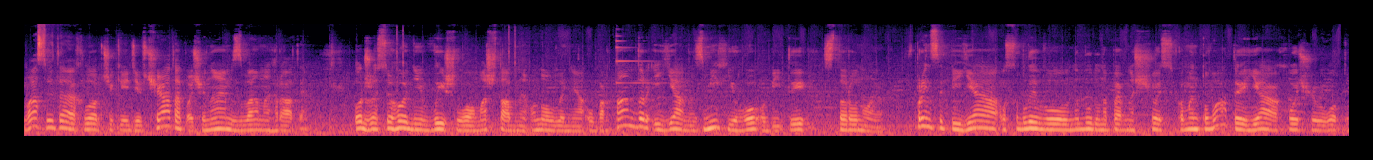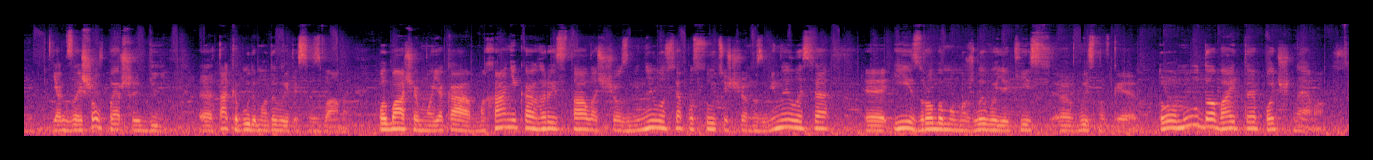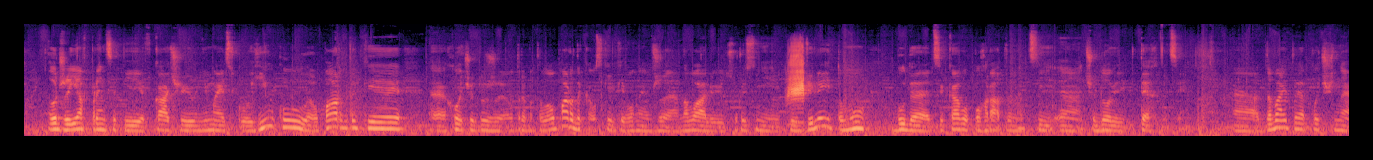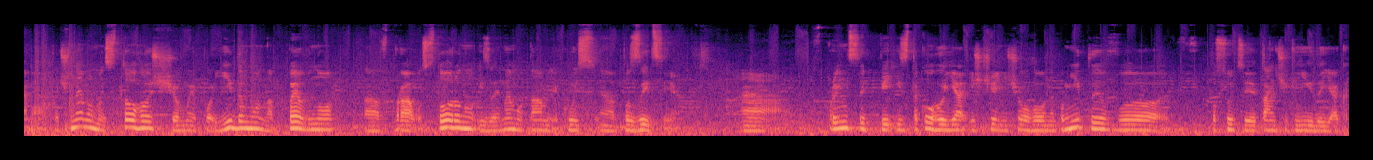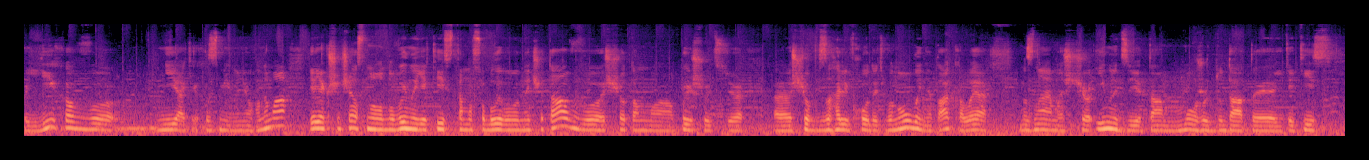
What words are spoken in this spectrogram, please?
Вас вітає хлопчики і дівчата, починаємо з вами грати. Отже, сьогодні вийшло масштабне оновлення у Thunder, і я не зміг його обійти стороною. В принципі, я особливо не буду напевно щось коментувати. Я хочу, от як зайшов перший бій, е, так і будемо дивитися з вами. Побачимо, яка механіка гри стала, що змінилося по суті, що не змінилося, і зробимо, можливо, якісь е, висновки. Тому давайте почнемо. Отже, я в принципі вкачую німецьку гілку, леопардики. Е, Хочу дуже отримати леопардика, оскільки вони вже навалюють русні піздюлей, тому буде цікаво пограти на цій е, чудовій техніці. Е, Давайте почнемо. Почнемо ми з того, що ми поїдемо напевно е, в праву сторону і займемо там якусь е, позицію. Е, В принципі, із такого я іще нічого не помітив. Е, По суті, танчик їде як їхав, е, ніяких змін у нього нема. Я, якщо чесно, новини якісь там особливо не читав, е, що там е, пишуть, е, е, що взагалі входить в оновлення, так, але ми знаємо, що іноді там можуть додати якісь е,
